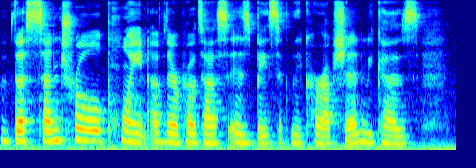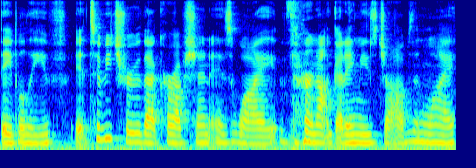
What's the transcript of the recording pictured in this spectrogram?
the central point of their protests is basically corruption because they believe it to be true that corruption is why they're not getting these jobs and why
